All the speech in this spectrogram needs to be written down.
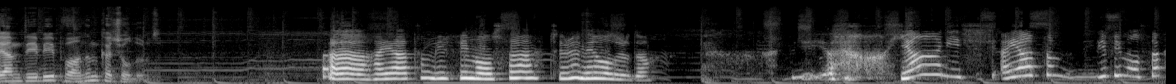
IMDb puanın kaç olurdu? Aa, hayatım bir film olsa türü ne olurdu? Yani hayatım bir film olsa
